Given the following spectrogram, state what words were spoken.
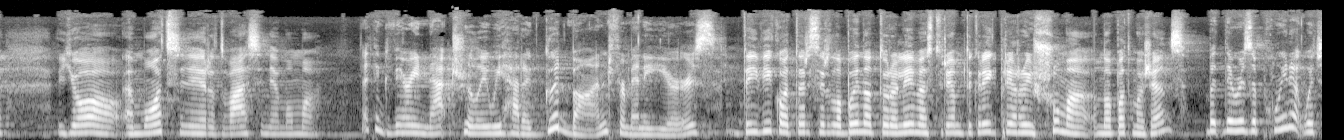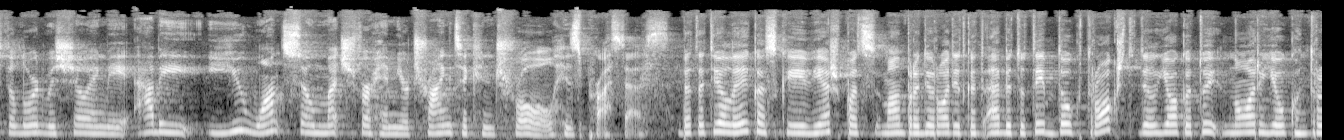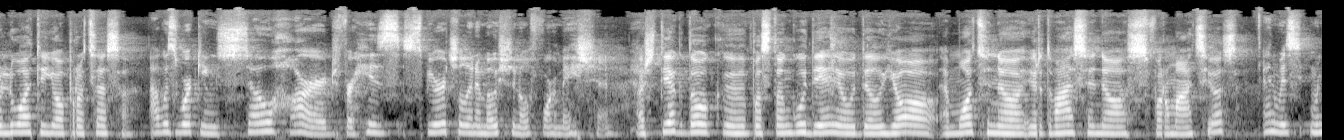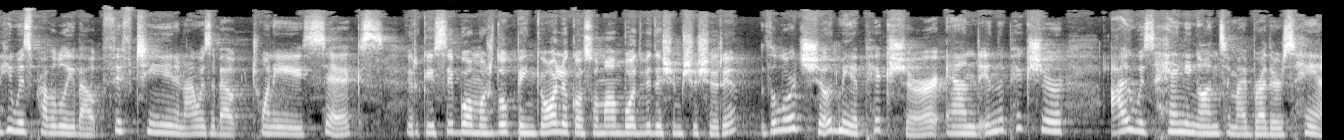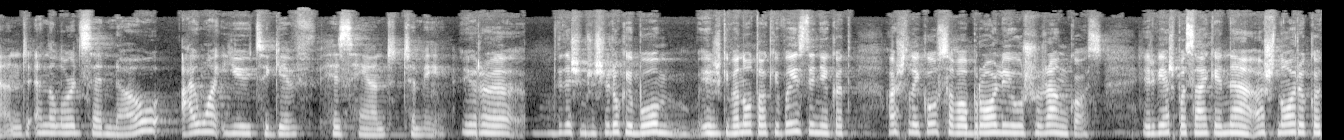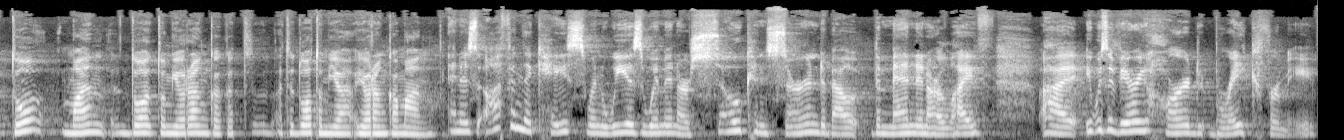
jo emocinė ir dvasinė mama. I think very naturally we had a good bond for many years, Tai vyko tarsi ir labai natūraliai, mes turėjom tikrai prieraišumą nuo pat mažens. But there was a point at which the Lord was showing me, Abby, you want so much for him, you're trying to control his process. Bet atėjo laikas, kai viešpats man pradėjo rodyti, kad abi tu taip daug trokšti dėl jo, kad tu nori jau kontroliuoti jo procesą. I was working so hard for his spiritual and emotional formation. Aš tiek daug e, pastangų dėjau dėl jo emocinio ir dvasinio formacijos. And was when he was probably about 15 and I was about 26, Ir kai jisai buvo maždaug 15, o man buvo 26, the Lord showed me a picture and in the picture I was hanging on to my brother's hand and the Lord said, "No, I want you to give his hand to me." Ir e, 26, kai buvau, išgyvenau tokį vaizdinį, kad aš laikau savo brolį už rankos. Ir vieš pasakė, ne, aš noriu, kad tu man duotum jo ranką, kad atiduotum jo, jo ranką man. And as often the case when we as women are so concerned about the men in our life, uh, it was a very hard break for me.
